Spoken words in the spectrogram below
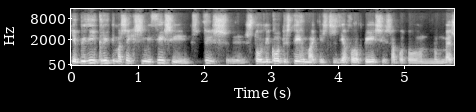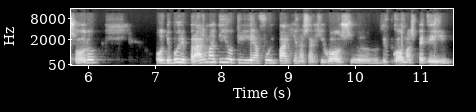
και επειδή η Κρήτη μας έχει συνηθίσει στις, στο δικό της στίγμα και στις διαφοροποιήσεις από τον μέσο όρο, ότι μπορεί πράγματι ότι αφού υπάρχει ένας αρχηγός ε, δικό μας παιδί,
